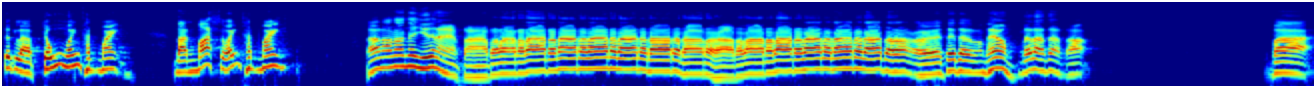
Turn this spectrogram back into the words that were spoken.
tức là chống oánh thật mạnh đàn bass oánh thật mạnh đó, nó, nó, nó như thế này thấy không đó, đó, đó và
